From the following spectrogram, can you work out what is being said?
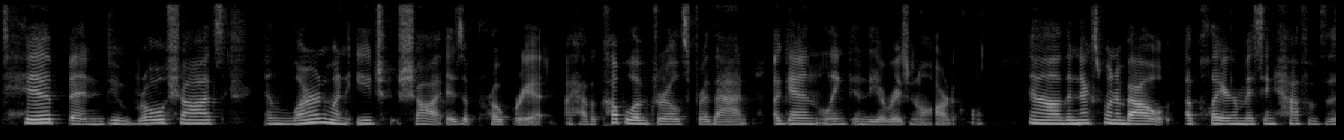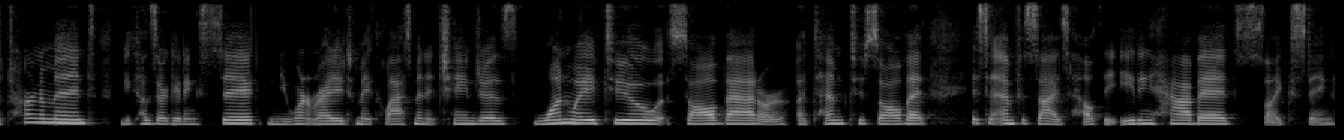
tip and do roll shots and learn when each shot is appropriate. I have a couple of drills for that, again, linked in the original article. Now, the next one about a player missing half of the tournament because they're getting sick and you weren't ready to make last minute changes. One way to solve that or attempt to solve it is to emphasize healthy eating habits like staying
